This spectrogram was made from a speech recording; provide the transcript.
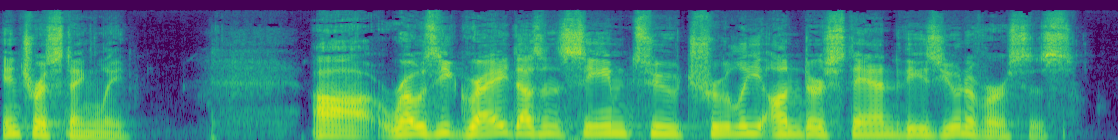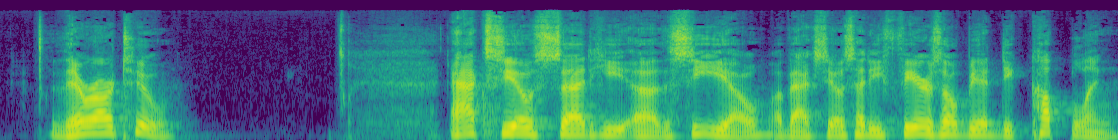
Interestingly, uh, Rosie Gray doesn't seem to truly understand these universes. There are two. Axios said he, uh, the CEO of Axios said he fears there'll be a decoupling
